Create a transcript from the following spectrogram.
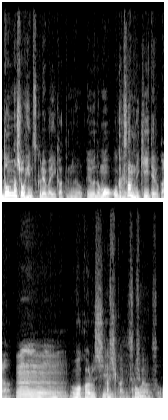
どんな商品作ればいいかっていうのもお客さんに聞いてるから、うん、分かるし。確かに。そうなんですよ。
